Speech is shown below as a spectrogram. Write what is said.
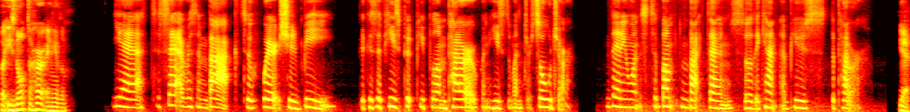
But he's not to hurt any of them. Yeah, to set everything back to where it should be. Because if he's put people in power when he's the Winter Soldier, then he wants to bump them back down so they can't abuse the power. Yeah,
